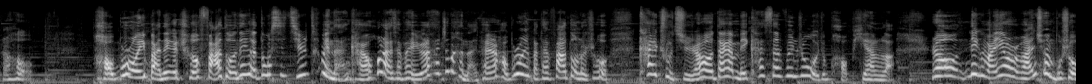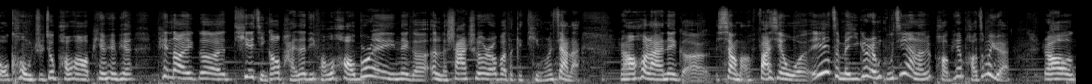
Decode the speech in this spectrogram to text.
然后。好不容易把那个车发动，那个东西其实特别难开。后来才发现，原来它真的很难开。然后好不容易把它发动了之后，开出去，然后大概没开三分钟，我就跑偏了。然后那个玩意儿完全不受我控制，就跑跑跑偏偏偏偏到一个贴警告牌的地方。我好不容易那个摁了刹车，然后把它给停了下来。然后后来那个向导发现我，诶，怎么一个人不见了？就跑偏跑这么远，然后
